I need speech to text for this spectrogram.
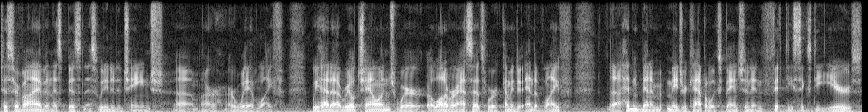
to survive in this business, we needed to change um, our, our way of life. We had a real challenge where a lot of our assets were coming to end of life. Uh, hadn't been a major capital expansion in 50, 60 years.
